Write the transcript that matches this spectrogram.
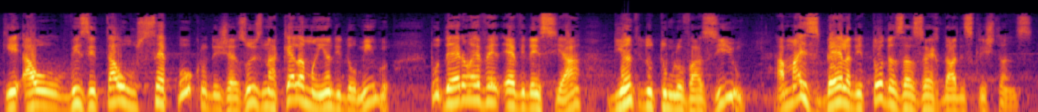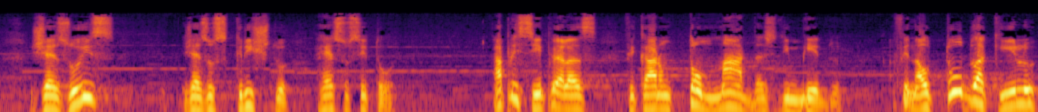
que ao visitar o sepulcro de Jesus naquela manhã de domingo, puderam ev evidenciar, diante do túmulo vazio, a mais bela de todas as verdades cristãs. Jesus, Jesus Cristo ressuscitou. A princípio elas ficaram tomadas de medo. Afinal, tudo aquilo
